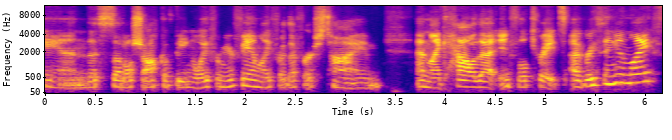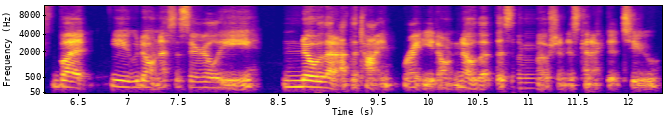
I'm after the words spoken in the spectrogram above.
and the subtle shock of being away from your family for the first time and like how that infiltrates everything in life but you don't necessarily know that at the time right? You don't know that this emotion is connected to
